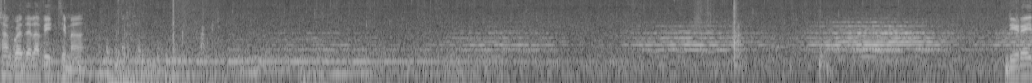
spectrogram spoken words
Sangue della vittima? Direi...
